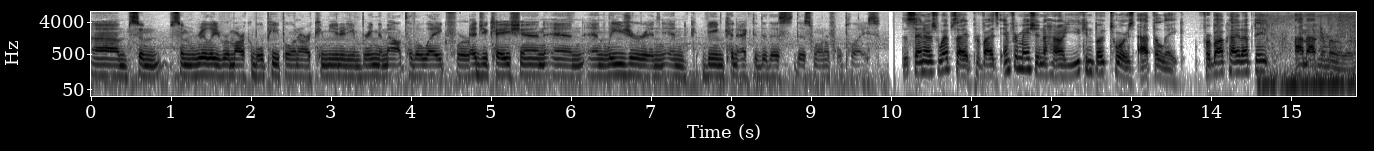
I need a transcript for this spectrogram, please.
um, some some really remarkable people in our community and bring them out to the lake for education and, and leisure and, and being connected to this this wonderful place. The center's website provides information on how you can book tours at the lake. For Bobcat Update, I'm Abner Murillo.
